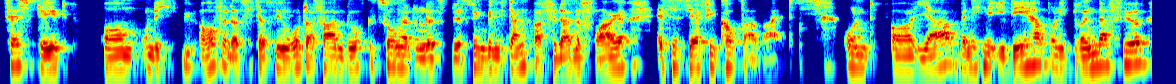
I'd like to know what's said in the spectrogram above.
Fest steht, um, ähm, und ich hoffe, dass sich das wie ein roter Faden durchgezogen hat. Und das, deswegen bin ich dankbar für deine Frage. Es ist sehr viel Kopfarbeit. Und uh, ja, wenn ich eine Idee habe und ich brenne dafür,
